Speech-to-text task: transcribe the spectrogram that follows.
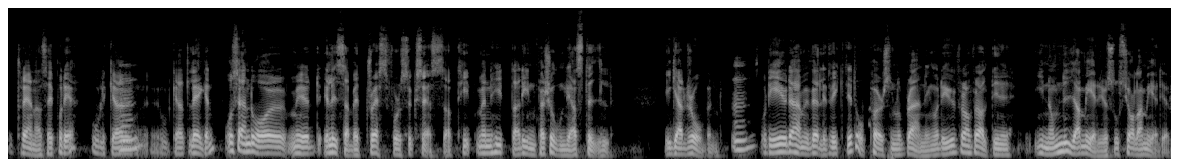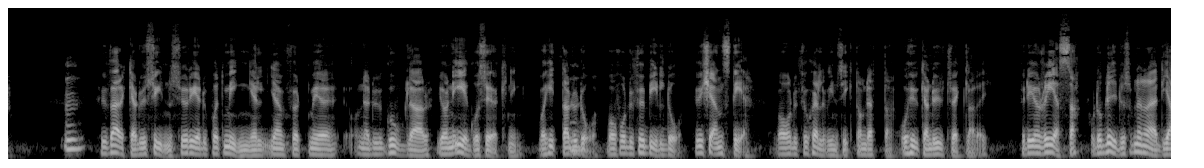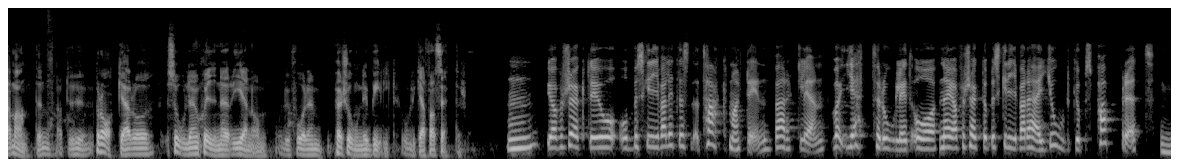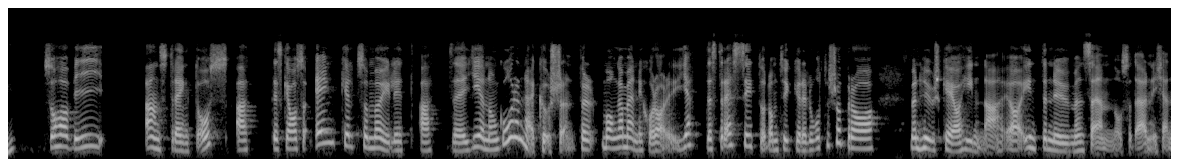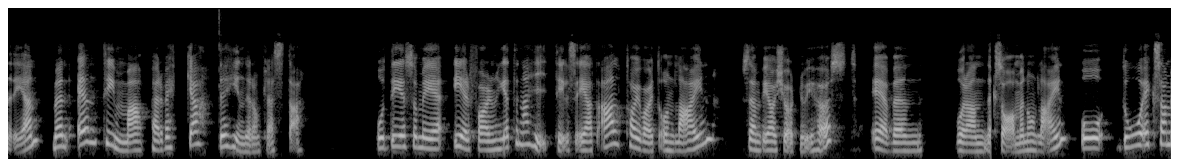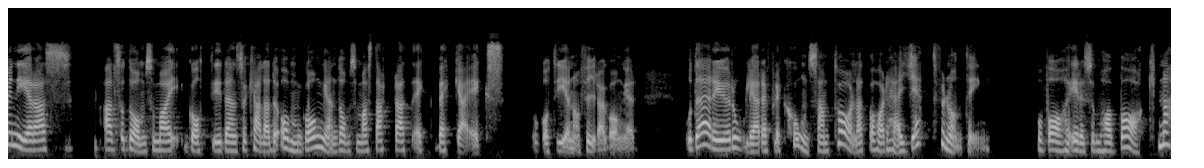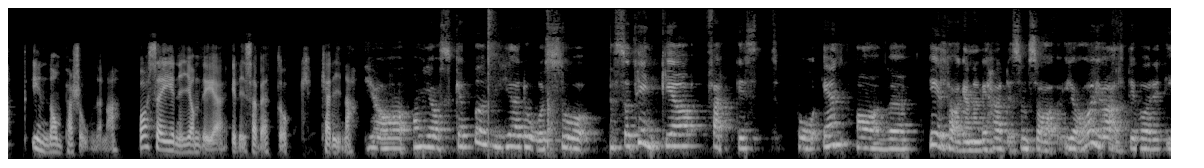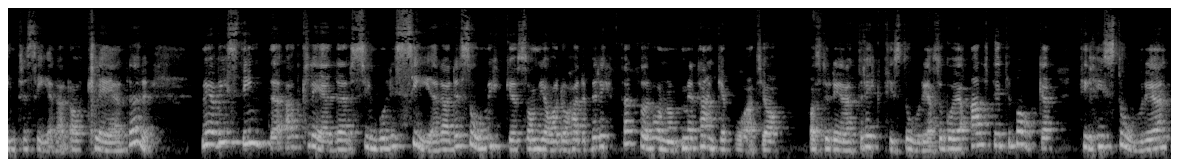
och träna sig på det, olika, mm. olika lägen. Och sen då med Elisabeth Dress for Success, att men hitta din personliga stil i garderoben. Mm. Och det är ju det här med väldigt viktigt då, personal branding och det är ju framförallt i, inom nya medier, sociala medier. Mm. Hur verkar du syns? Hur är du på ett mingel jämfört med när du googlar, gör en egosökning? Vad hittar mm. du då? Vad får du för bild då? Hur känns det? Vad har du för självinsikt om detta? Och hur kan du utveckla dig? För det är en resa och då blir du som den där diamanten, att du brakar och solen skiner igenom och du får en personlig bild, olika facetter. Mm. Jag försökte ju att beskriva lite, tack Martin, verkligen. Det var jätteroligt och när jag försökte beskriva det här jordgubbspappret mm. så har vi ansträngt oss att det ska vara så enkelt som möjligt att eh, genomgå den här kursen. För många människor har det jättestressigt och de tycker det låter så bra. Men hur ska jag hinna? Ja, inte nu men sen och så där, ni känner igen. Men en timma per vecka, det hinner de flesta. Och det som är erfarenheterna hittills är att allt har ju varit online sen vi har kört nu i höst, även våran examen online. Och då examineras alltså de som har gått i den så kallade omgången, de som har startat vecka X och gått igenom fyra gånger. Och där är ju roliga reflektionssamtal, att vad har det här gett för någonting? Och vad är det som har vaknat inom personerna? Vad säger ni om det, Elisabeth och Karina? Ja, om jag ska börja då så, så tänker jag faktiskt på en av eh, deltagarna vi hade som sa, jag har ju alltid varit intresserad av kläder. Men jag visste inte att kläder symboliserade så mycket som jag då hade berättat för honom med tanke på att jag har studerat dräkthistoria så går jag alltid tillbaka till historien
